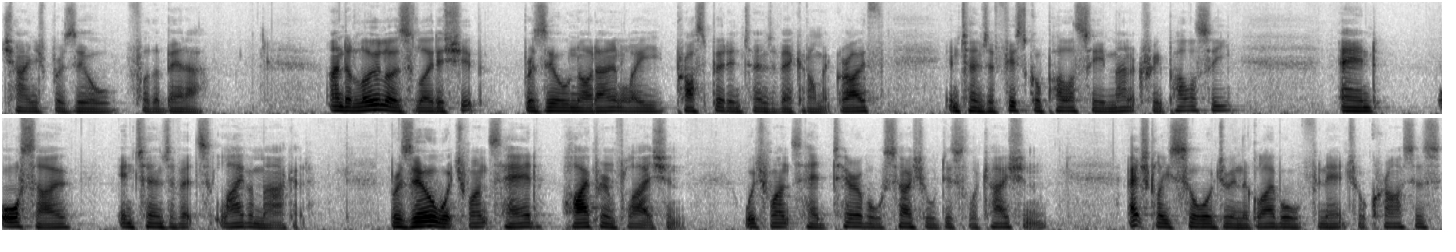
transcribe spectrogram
changed Brazil for the better. Under Lula's leadership, Brazil not only prospered in terms of economic growth, in terms of fiscal policy, and monetary policy, and also in terms of its labour market. Brazil, which once had hyperinflation, which once had terrible social dislocation, actually saw during the global financial crisis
